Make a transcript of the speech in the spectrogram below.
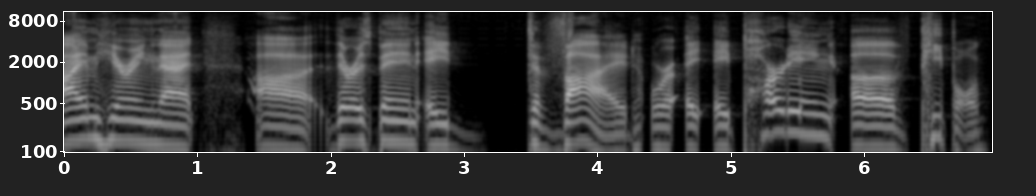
I'm hearing that uh, there has been a divide or a, a parting of people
